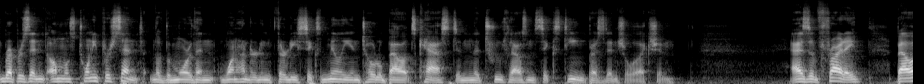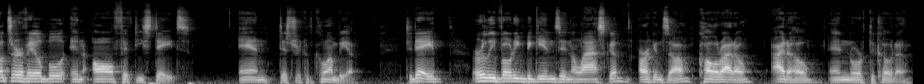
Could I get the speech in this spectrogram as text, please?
represent almost 20% of the more than 136 million total ballots cast in the 2016 presidential election. As of Friday, ballots are available in all 50 states and District of Columbia. Today, early voting begins in Alaska, Arkansas, Colorado, Idaho, and North Dakota,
